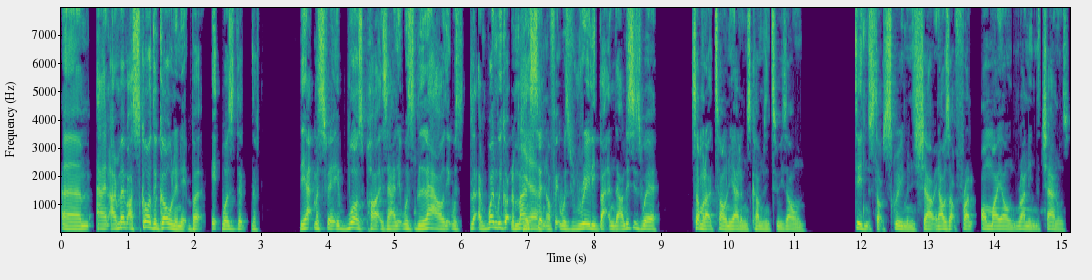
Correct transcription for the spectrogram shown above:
um, and I remember I scored the goal in it, but it was the, the the atmosphere. It was partisan. It was loud. It was, and when we got the man Yeah. sent off, it was really battened down. This is where someone like Tony Adams comes into his own. Didn't stop screaming and shouting. I was up front on my own, running the channels,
